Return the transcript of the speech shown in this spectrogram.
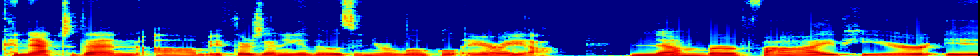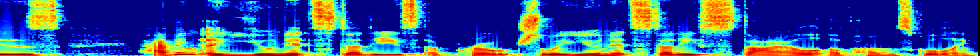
connect then um, if there's any of those in your local area. Number five here is having a unit studies approach, so a unit studies style of homeschooling.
